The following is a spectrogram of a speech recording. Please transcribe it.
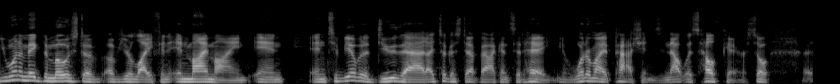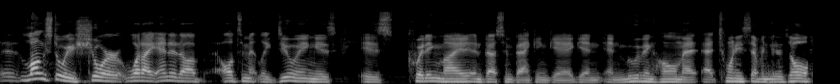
you want to make the most of, of your life in, in my mind and and to be able to do that i took a step back and said hey you know what are my passions and that was healthcare so uh, long story short what i ended up ultimately doing is is quitting my investment banking gig and and moving home at, at 27 years old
